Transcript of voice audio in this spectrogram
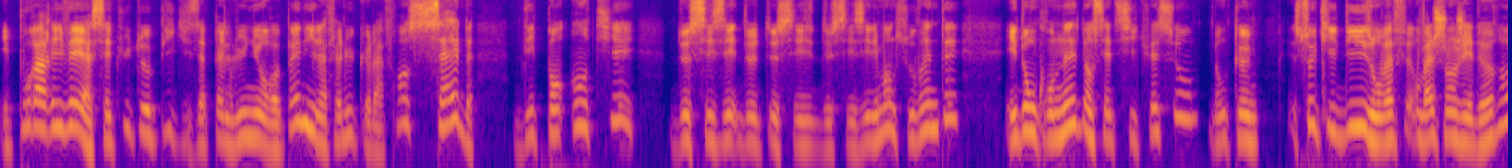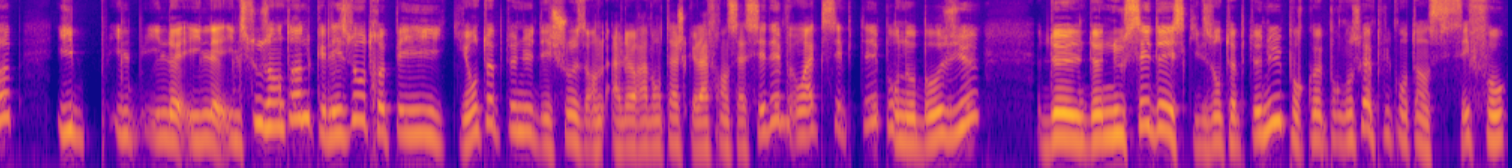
Et pour arriver à cette utopie qui s'appelle l'Union européenne, il a fallu que la France cède des pans entiers de ces, éléments de souveraineté. Et donc on est dans cette situation. Donc euh, ceux qui disent on va, changer d'Europe, ils, sous-entendent que les autres pays qui ont obtenu des choses à leur avantage que la France a cédé vont accepter pour nos beaux yeux de, nous céder ce qu'ils ont obtenu pour qu'on pour soit plus content. C'est faux.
